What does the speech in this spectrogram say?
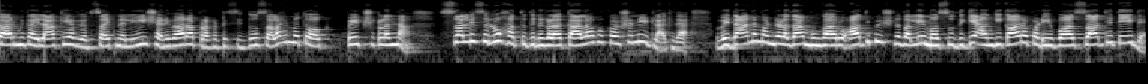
ಕಾರ್ಮಿಕ ಇಲಾಖೆಯ ವೆಬ್ಸೈಟ್ನಲ್ಲಿ ಶನಿವಾರ ಪ್ರಕಟಿಸಿದ್ದು, ಸಲಹೆ ಮತ್ತು ಅಪೇಕ್ಷೆಗಳನ್ನು ಸಲ್ಲಿಸಲು ಹತ್ತು ದಿನಗಳ ಕಾಲಾವಕಾಶ ನೀಡಲಾಗಿದೆ. ವಿಧಾನಮಂಡಲದ ಮುಂಗಾರು ಅಧಿವೇಶನದಲ್ಲಿ ಮಸೂದೆಗೆ ಅಂಗೀಕಾರ ಪಡೆಯುವ ಸಾಧ್ಯತೆ ಇದೆ.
